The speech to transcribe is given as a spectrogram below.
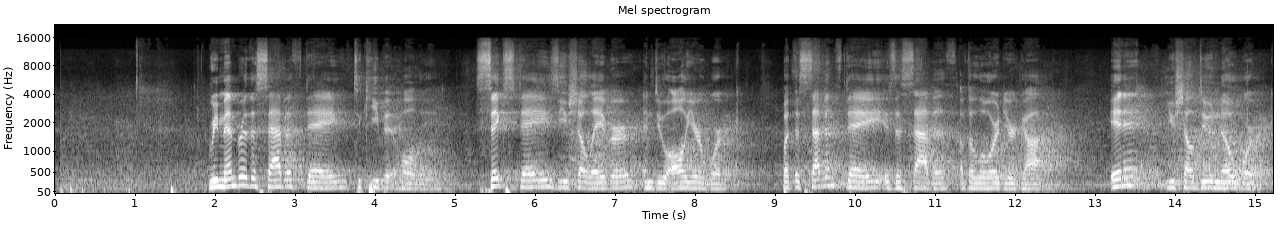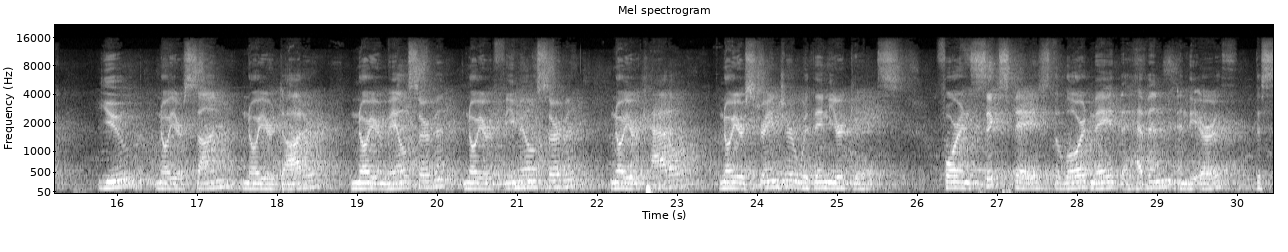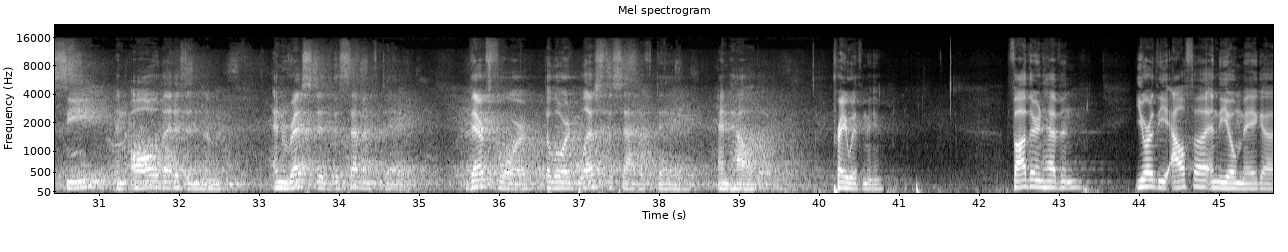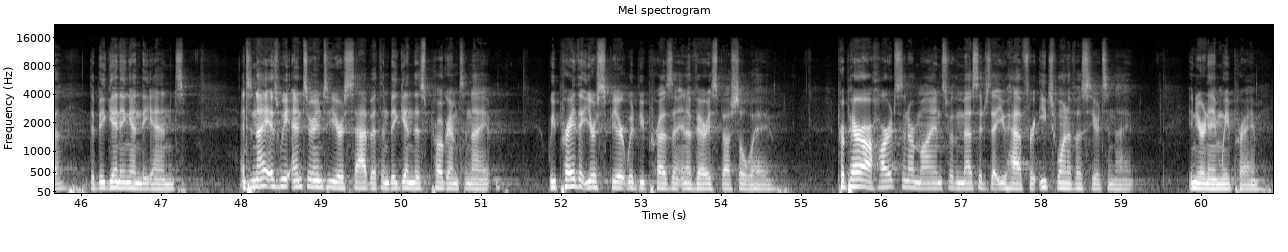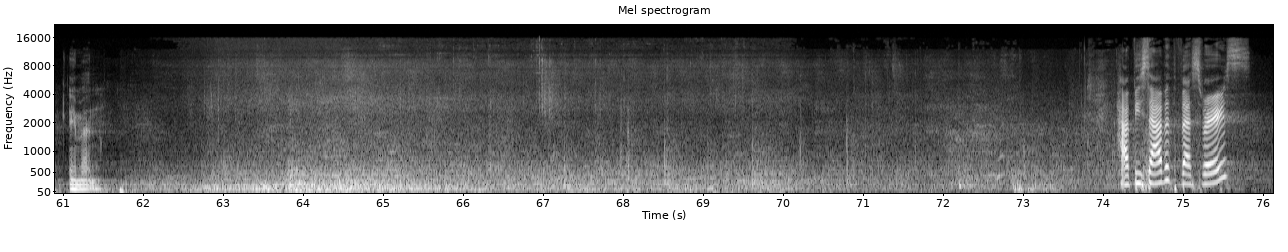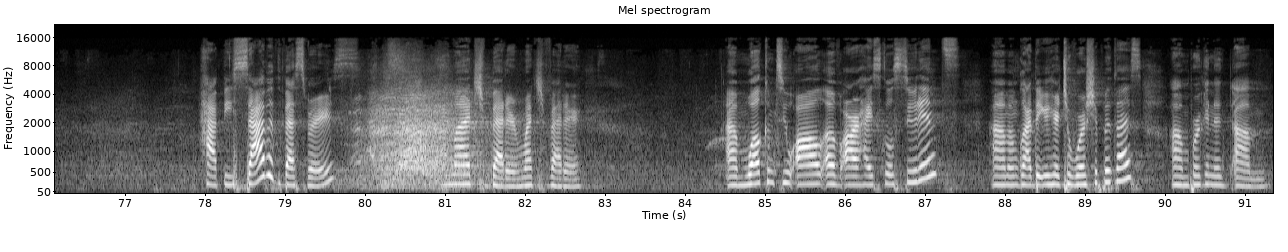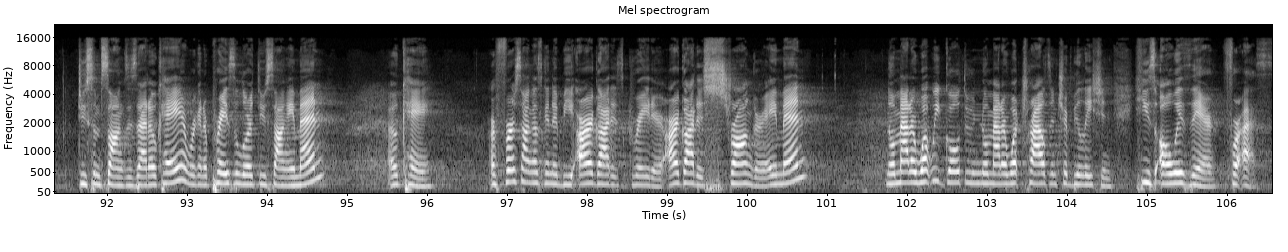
Remember the Sabbath day to keep it holy. Six days you shall labor and do all your work, but the seventh day is the Sabbath of the Lord your God. In it you shall do no work, you, nor your son, nor your daughter, nor your male servant, nor your female servant, nor your cattle nor your stranger within your gates. For in six days the Lord made the heaven and the earth, the sea, and all that is in them, and rested the seventh day. Therefore the Lord blessed the Sabbath day and hallowed it. Pray with me. Father in heaven, you are the Alpha and the Omega, the beginning and the end. And tonight, as we enter into your Sabbath and begin this program tonight, we pray that your Spirit would be present in a very special way. Prepare our hearts and our minds for the message that you have for each one of us here tonight. In your name we pray. Amen. Happy Sabbath, Vespers. Happy Sabbath, Vespers. Much better, much better. Um, welcome to all of our high school students. Um, I'm glad that you're here to worship with us. Um, we're going to um, do some songs. Is that okay? And we're going to praise the Lord through song. Amen? Okay. Our first song is going to be Our God is Greater. Our God is stronger. Amen? No matter what we go through, no matter what trials and tribulation, He's always there for us.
